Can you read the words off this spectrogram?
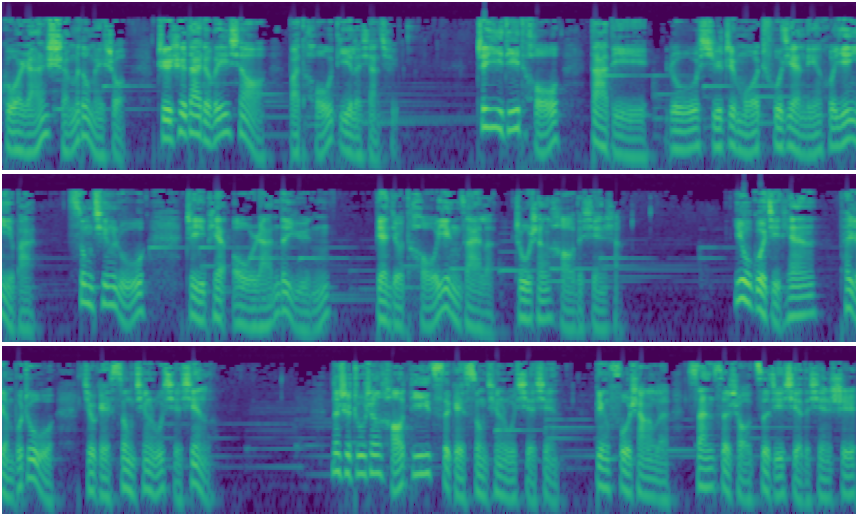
果然什么都没说，只是带着微笑把头低了下去。这一低头，大抵如徐志摩初见林徽因一般，宋清如这一片偶然的云，便就投映在了朱生豪的心上。又过几天，他忍不住就给宋清如写信了。那是朱生豪第一次给宋清如写信，并附上了三四首自己写的信诗，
